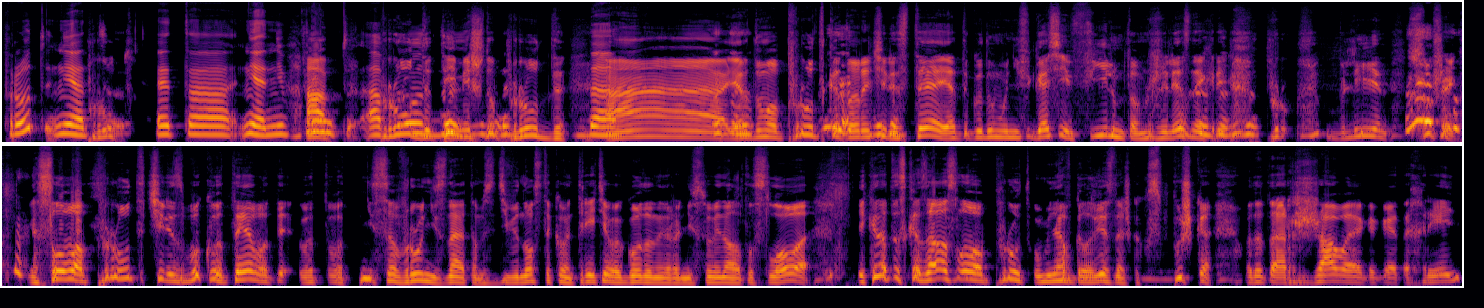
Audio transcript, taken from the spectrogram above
Пруд? Нет, Пруд. это... Нет, не А, пруд, а пруд, пруд. ты имеешь в виду пруд. Да. А, я думал, пруд, который через Т. Я такой думаю, нифига себе, фильм, там, железная хрень. Пру- Блин, слушай, я слово пруд через букву Т, вот, вот, вот не совру, не знаю, там, с 93-го года, наверное, не вспоминал это слово. И когда ты сказала слово пруд, у меня в голове, знаешь, как вспышка, вот эта ржавая какая-то хрень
